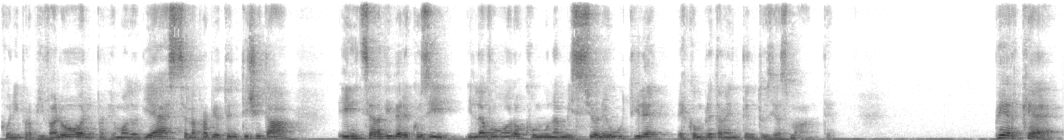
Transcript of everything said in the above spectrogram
con i propri valori, il proprio modo di essere, la propria autenticità e iniziare a vivere così il lavoro come una missione utile e completamente entusiasmante. Perché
